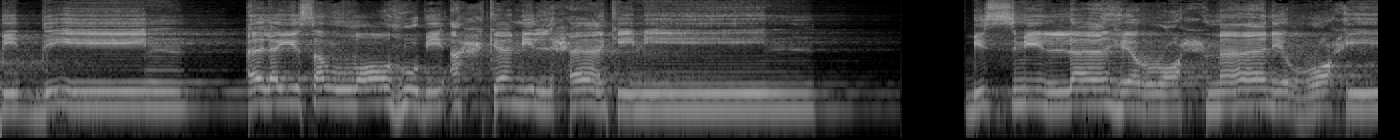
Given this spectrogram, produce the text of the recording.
بالدين. أليس الله بأحكم الحاكمين؟ بسم الله الرحمن الرحيم.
